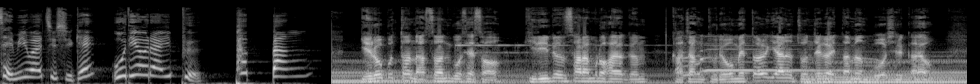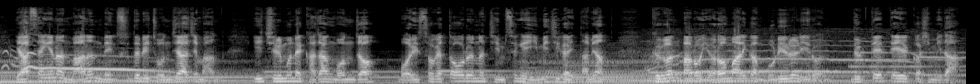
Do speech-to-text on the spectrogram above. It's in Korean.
재미와 지식의 오디오 라이프 팝빵 예로부터 낯선 곳에서 길 잃은 사람으로 하여금 가장 두려움에 떨게 하는 존재가 있다면 무엇일까요? 야생에는 많은 맹수들이 존재하지만 이 질문에 가장 먼저 머릿속에 떠오르는 짐승의 이미지가 있다면 그건 바로 여러 마리가 무리를 이룬 늑대 떼일 것입니다.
